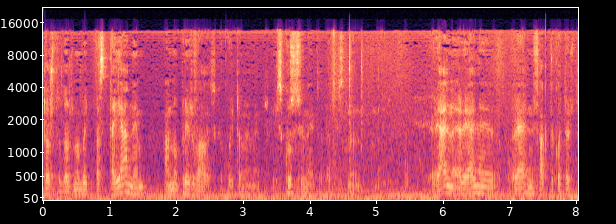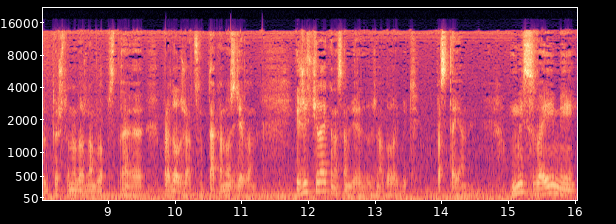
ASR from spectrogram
то, что должно быть постоянным, оно прервалось в какой-то момент. Искусственно это. То есть, ну, реально, реально, реальный факт такой, то, что, то, что она должна была э, продолжаться. Так оно сделано. И жизнь человека, на самом деле, должна была быть постоянной. Мы своими,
